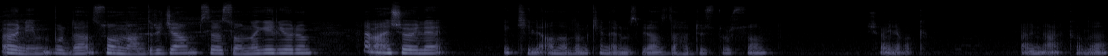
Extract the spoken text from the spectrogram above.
örneğimi burada sonlandıracağım. Sıra sonuna geliyorum. Hemen şöyle ikili alalım. Kenarımız biraz daha düz dursun. Şöyle bakın. Ön arkalı.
